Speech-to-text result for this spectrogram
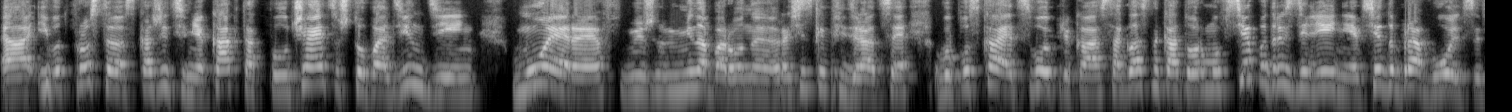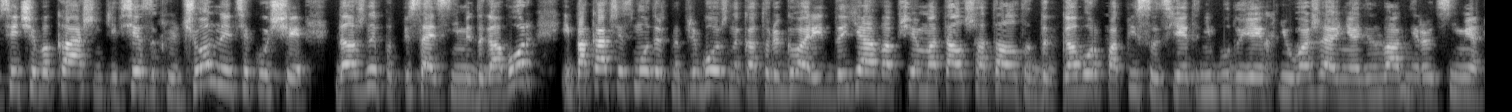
А, и вот просто скажите мне, как так получается, что в один день мой РФ, Минобороны Российской Федерации, выпускает свой приказ, согласно которому все подразделения, все добровольцы, все ЧВКшники, все заключенные текущие должны подписать с ними договор, и пока все смотрят на Пригожина, который говорит, да я вообще мотал-шатал этот договор подписывать, я это не буду, я их не уважаю, ни один Вагнер с ними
